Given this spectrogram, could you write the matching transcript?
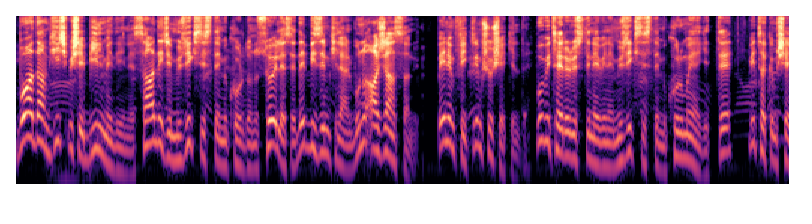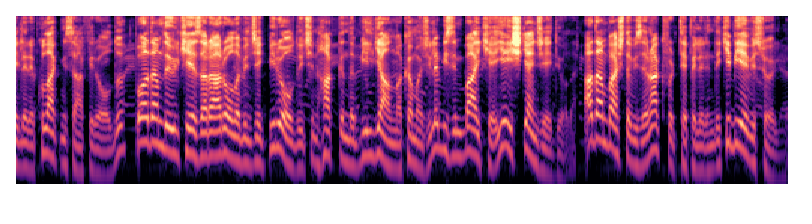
Bu adam hiçbir şey bilmediğini, sadece müzik sistemi kurduğunu söylese de bizimkiler bunu ajan sanıyor. Benim fikrim şu şekilde. Bu bir teröristin evine müzik sistemi kurmaya gitti. Bir takım şeylere kulak misafiri oldu. Bu adam da ülkeye zararı olabilecek biri olduğu için hakkında bilgi almak amacıyla bizim Bay K'ye işkence ediyorlar. Adam başta bize Rockford tepelerindeki bir evi söylüyor.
